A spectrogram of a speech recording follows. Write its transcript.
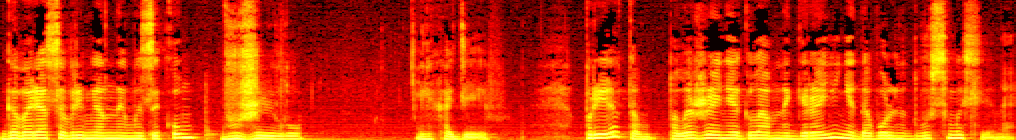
говоря современным языком, в жилу Лиходеев. При этом положение главной героини довольно двусмысленное.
